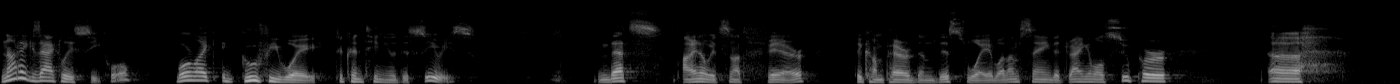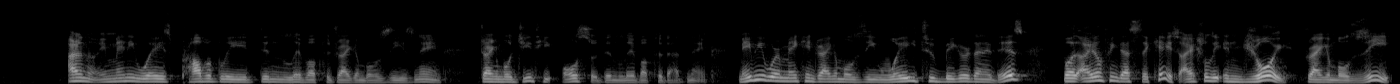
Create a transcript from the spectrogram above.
not exactly a sequel, more like a goofy way to continue the series. And that's, I know it's not fair to compare them this way, but I'm saying that Dragon Ball Super, uh, I don't know, in many ways probably didn't live up to Dragon Ball Z's name. Dragon Ball GT also didn't live up to that name. Maybe we're making Dragon Ball Z way too bigger than it is, but I don't think that's the case. I actually enjoy Dragon Ball Z.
